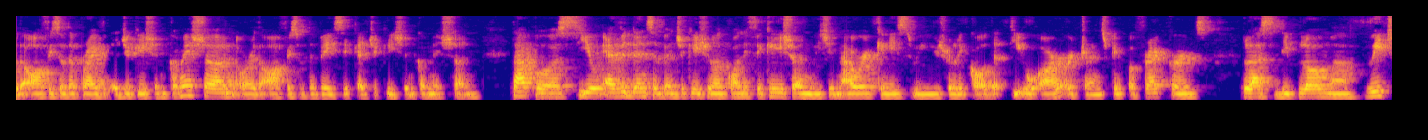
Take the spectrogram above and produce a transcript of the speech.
the Office of the Private Education Commission or the Office of the Basic Education Commission. Tapos, yung evidence of educational qualification, which in our case, we usually call that TOR or transcript of records, plus diploma, which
